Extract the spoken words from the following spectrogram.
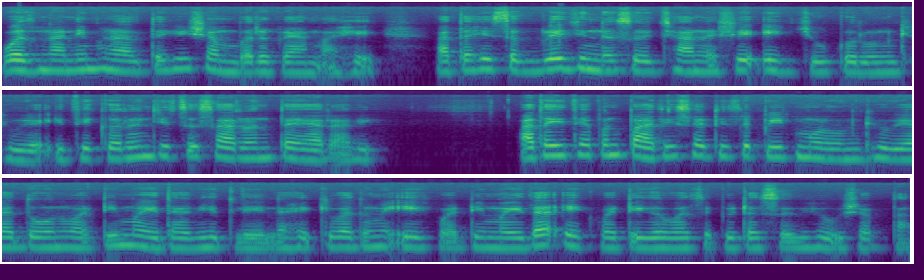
वजनाने म्हणाल तर ही शंभर ग्रॅम आहे. आता हे सगळे जिन्नस छान असे एकजीव करून घेऊया. इथे करंजीचं सारण तयार आहे. आता इथे आपण पारीसाठीचं पीठ मळून घेऊया. दोन वाटी मैदा घेतलेला आहे किंवा तुम्ही एक वाटी मैदा एक वाटी गव्हाचं पीठ असं घेऊ शकता.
